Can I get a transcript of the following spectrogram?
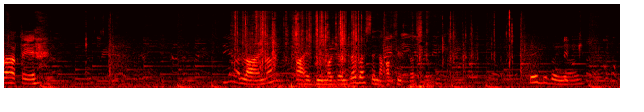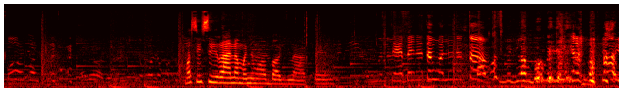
Bakit? Wala na. Kahit di maganda, basta nakapit na siya. Pwede ba yan? Masisira naman yung mga bag natin. Seven na to, walo na to. Tapos biglang bumigay. Nagot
